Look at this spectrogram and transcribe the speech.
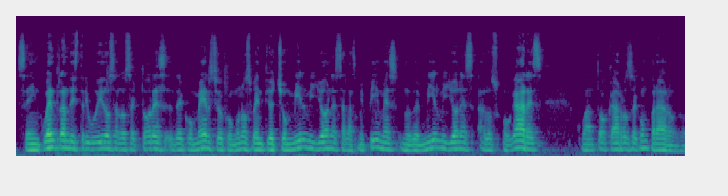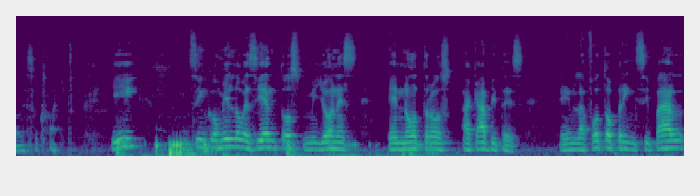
se encuentran distribuidos en los sectores de comercio con unos 28 mil millones a las MIPIMES, 9 mil millones a los hogares. ¿Cuántos carros se compraron con cuartos? Y 5.900 millones en otros acápites. En la foto principal,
